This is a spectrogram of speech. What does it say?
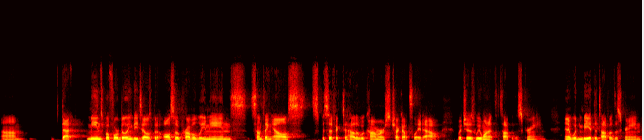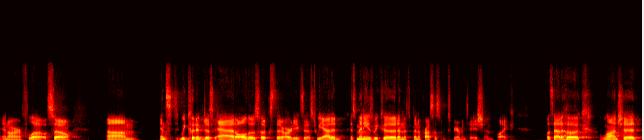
um, that means before billing details, but it also probably means something else specific to how the WooCommerce checkout's laid out, which is we want it at the top of the screen and it wouldn't be at the top of the screen in our flow. So, um, and st- we couldn't just add all those hooks that already exist. We added as many as we could, and it's been a process of experimentation. Like, let's add a hook, launch it,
